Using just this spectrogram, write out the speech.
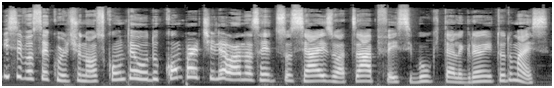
E se você curte o nosso conteúdo, compartilha lá nas redes sociais, WhatsApp, Facebook, Telegram e tudo mais.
